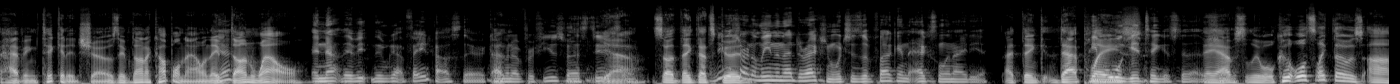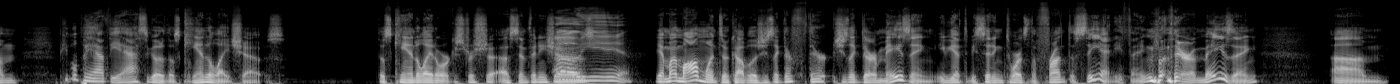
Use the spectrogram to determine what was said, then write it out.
having ticketed shows. They've done a couple now, and they've Yeah. done well. and now they've they've got Fade House there coming up for Fuse Fest too. Yeah, so. so I think that's I think good. starting to lean in that direction, which is a fucking excellent idea. I think that People plays. will get tickets to that. they show. absolutely will. Well, it's like those um, people pay half the ass to go to those candlelight shows. Those candlelight orchestra sh- uh, symphony shows. Oh yeah, yeah. Yeah, my mom went to a couple of. She's like, they're they're. She's like, they're amazing. You have to be sitting towards the front to see anything, but they're amazing. Um,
